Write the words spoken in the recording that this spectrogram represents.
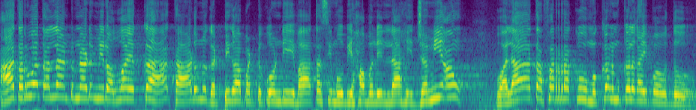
ఆ తర్వాత అల్లా అంటున్నాడు మీరు అల్లా యొక్క తాడును గట్టిగా పట్టుకోండి. వాతసిము బిహబులిల్లాహి జమీ వలా తఫర్రకు. ముక్కలు ముక్కలుగా అయిపోవద్దు.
